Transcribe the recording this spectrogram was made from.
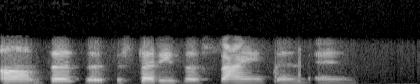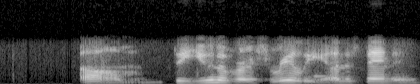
um, the, the, the studies of science and and um, the universe, really understanding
